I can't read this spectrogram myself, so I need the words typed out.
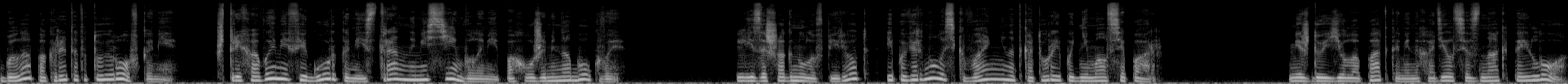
Была покрыта татуировками, штриховыми фигурками и странными символами, похожими на буквы. Лиза шагнула вперед и повернулась к ванне, над которой поднимался пар. Между ее лопатками находился знак Тейло,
